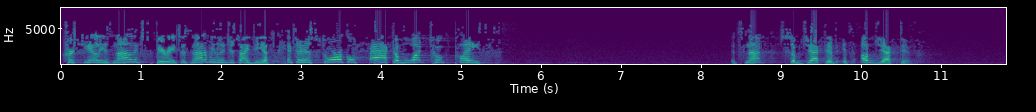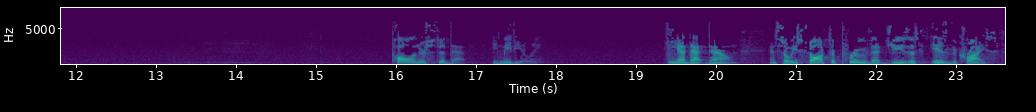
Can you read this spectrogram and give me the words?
Christianity is not an experience, it's not a religious idea, it's a historical fact of what took place. It's not subjective, it's objective. Paul understood that immediately. He had that down. And so he sought to prove that Jesus is the Christ.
